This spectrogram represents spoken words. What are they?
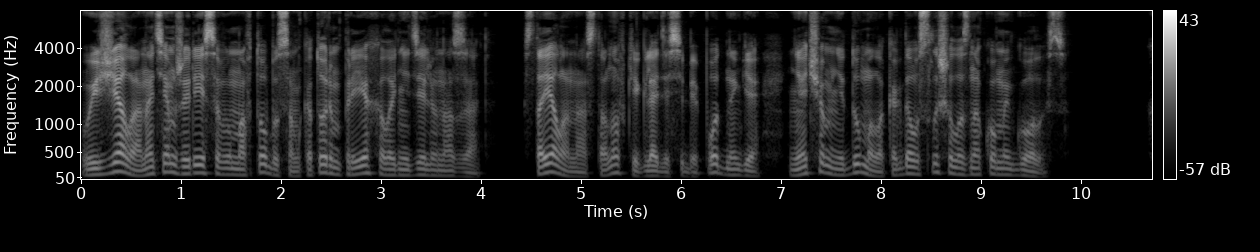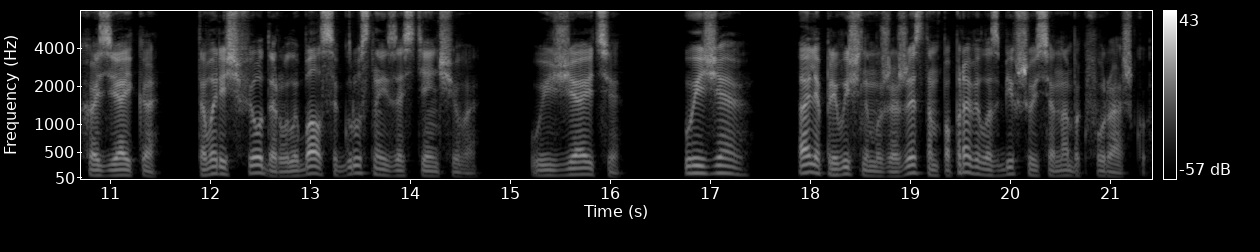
Уезжала она тем же рейсовым автобусом, которым приехала неделю назад. Стояла на остановке, глядя себе под ноги, ни о чем не думала, когда услышала знакомый голос. «Хозяйка!» Товарищ Федор улыбался грустно и застенчиво. «Уезжаете?» «Уезжаю». Аля привычным уже жестом поправила сбившуюся на бок фуражку.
